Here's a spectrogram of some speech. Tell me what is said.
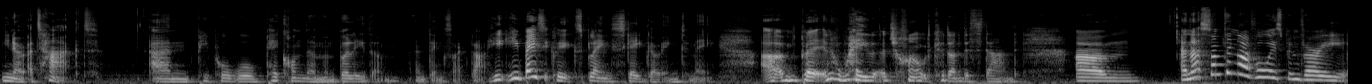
you know, attacked and people will pick on them and bully them and things like that. He he basically explained scapegoating to me, um, but in a way that a child could understand. Um, and that's something I've always been very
